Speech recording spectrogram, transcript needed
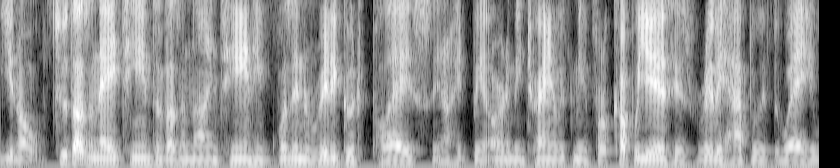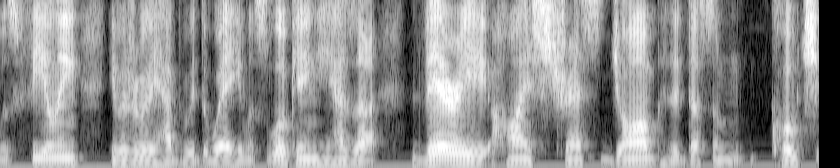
you know 2018 2019 he was in a really good place. You know he'd been already been training with me for a couple years. He was really happy with the way he was feeling. He was really happy with the way he was looking. He has a very high stress job. That does some coach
